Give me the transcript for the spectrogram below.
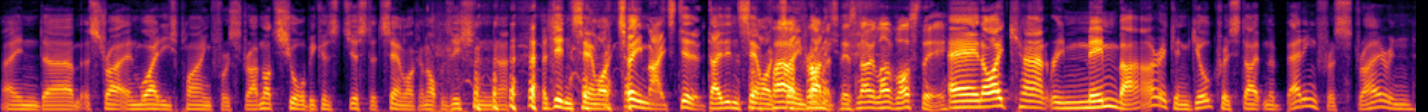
and? Um, Australia and Wadey's playing for Australia. I'm not sure because just it sounded like an opposition. Uh, it didn't sound like teammates, did it? They didn't sound like Far team buddies. it. There's no love lost there. And I can't remember. I reckon Gilchrist opened the batting for Australia in,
